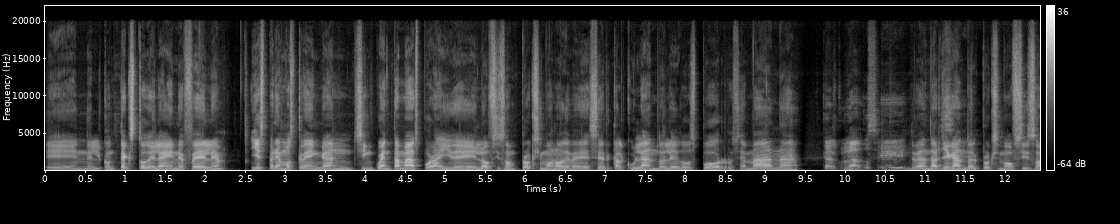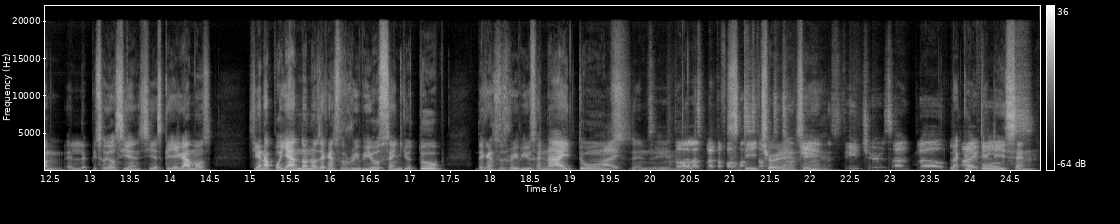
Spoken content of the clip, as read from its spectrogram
eh, en el contexto de la NFL. Y esperemos que vengan 50 más por ahí del off-season próximo, ¿no? Debe de ser calculándole dos por semana. Calculando, sí. Debe andar llegando el próximo off-season, el episodio 100, si es que llegamos. Sigan apoyándonos, dejen sus reviews en YouTube, dejen sus reviews en iTunes, en todas las plataformas. Stitcher, sí. Stitcher, SoundCloud, La que utilicen.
